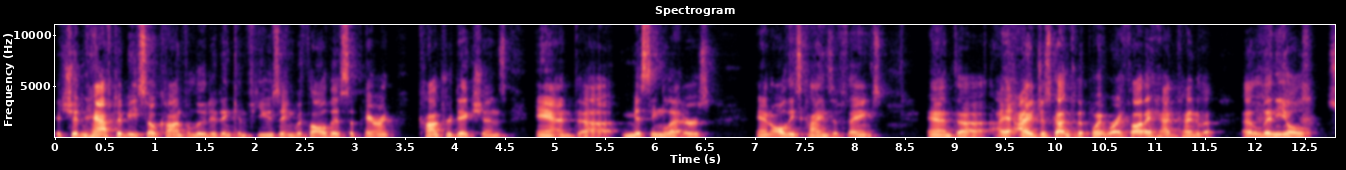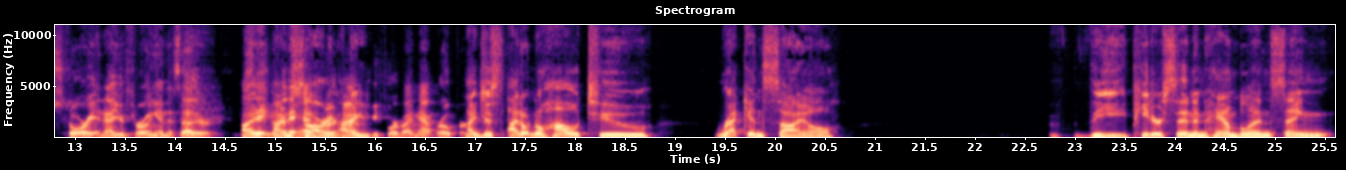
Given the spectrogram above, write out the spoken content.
It shouldn't have to be so convoluted and confusing with all this apparent contradictions and uh, missing letters and all these kinds of things. And uh, I, just gotten to the point where I thought I had kind of a, a lineal story, and now you're throwing in this other I- statement I'm I sorry. I- before by Matt Roper. I just I don't know how to reconcile the Peterson and Hamblin saying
